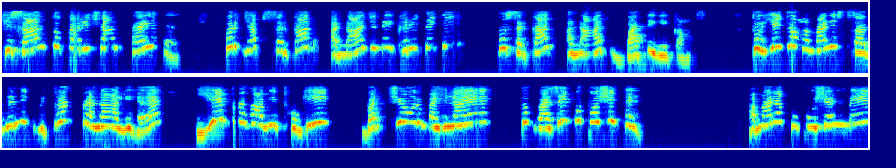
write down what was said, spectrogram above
किसान तो परेशान है, पर जब सरकार अनाज नहीं खरीदेगी तो सरकार अनाज बांटेगी कहाँ से? तो ये जो हमारी सार्वजनिक वितरण प्रणाली है, ये प्रभावित होगी बच्चे और महिलाएँ तो वैसे ही कुपोषित हैं। हमारा कुपोषण में,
